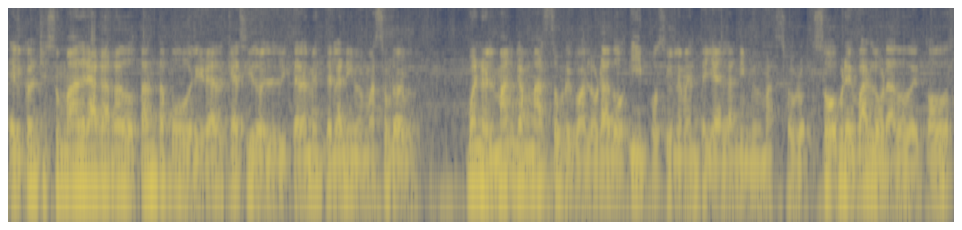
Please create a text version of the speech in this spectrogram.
el conche su madre ha agarrado tanta popularidad que ha sido literalmente el anime más sobre, bueno, el manga más sobrevalorado y posiblemente ya el anime más sobrevalorado de todos.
